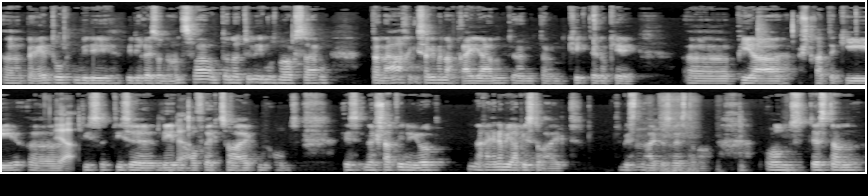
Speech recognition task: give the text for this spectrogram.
äh, beeindruckend, wie die, wie die Resonanz war. Und dann natürlich muss man auch sagen, danach, ich sage immer nach drei Jahren, dann, dann kickt dann, okay, äh, PR-Strategie, äh, ja. diese, diese Läden ja. aufrechtzuerhalten. Und ist in einer Stadt wie New York, nach einem Jahr bist du alt du bist ein altes Restaurant. Und das dann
